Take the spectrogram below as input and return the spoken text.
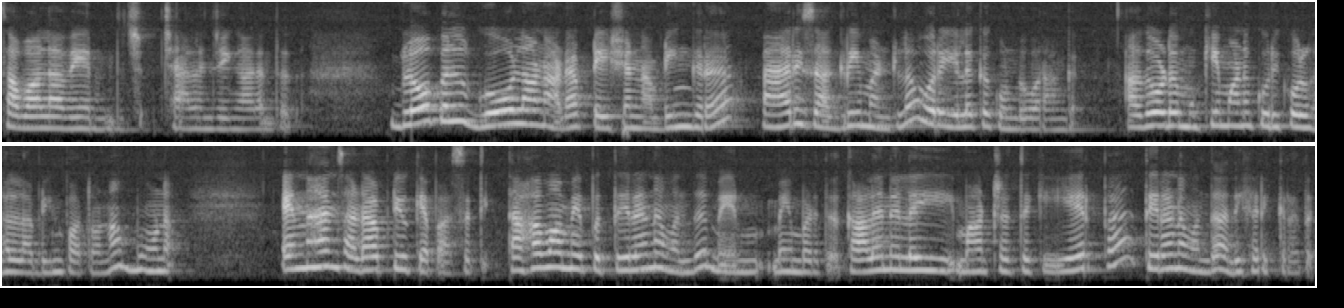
சவாலாகவே இருந்துச்சு சேலஞ்சிங்காக இருந்தது. குளோபல் கோல் ஆன் அடாப்டேஷன் அப்படிங்கிற பாரிஸ் அக்ரிமெண்ட்டில் ஒரு இலக்கை கொண்டு வராங்க. அதோட முக்கியமான குறிக்கோள்கள் அப்படின்னு பார்த்தோன்னா மூணு. என்ஹான்ஸ் அடாப்டிவ் கெப்பாசிட்டி தகவமைப்பு திறனை வந்து மே மேம்படுத்துது காலநிலை மாற்றத்துக்கு ஏற்ப திறனை வந்து அதிகரிக்கிறது.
